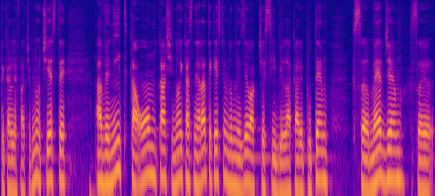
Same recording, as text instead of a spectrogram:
pe care le facem. Nu, ci este a venit ca om, ca și noi, ca să ne arate că este un Dumnezeu accesibil, la care putem să mergem, să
